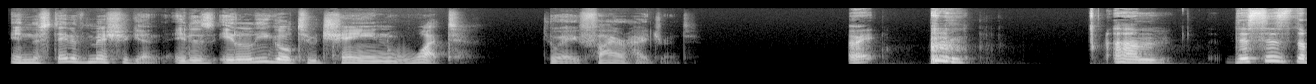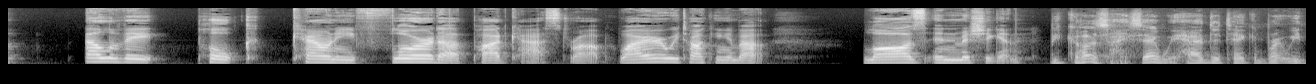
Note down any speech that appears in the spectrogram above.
In the state of Michigan, it is illegal to chain what to a fire hydrant? All right. um, this is the Elevate Polk County, Florida podcast, Rob. Why are we talking about laws in Michigan? Because I said we had to take a break. We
